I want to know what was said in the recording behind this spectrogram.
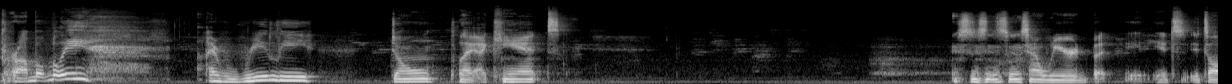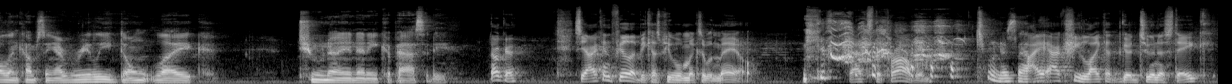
Probably. I really don't like. I can't. This is, gonna sound weird, but it's it's all encompassing. I really don't like tuna in any capacity. Okay. See, I can feel that because people mix it with mayo. That's the problem. Tuna's not. I actually like a good tuna steak.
